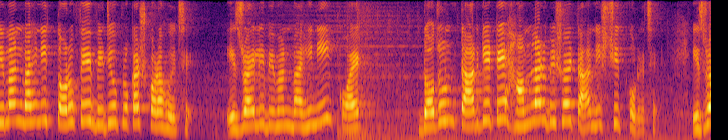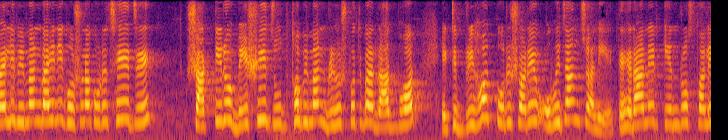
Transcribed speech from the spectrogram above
বিমান বাহিনীর তরফে ভিডিও প্রকাশ করা হয়েছে। ইসরায়েলি বিমান বাহিনী কয়েক ডজন টার্গেটে হামলার বিষয়টা নিশ্চিত করেছে। ইসরায়েলি বিমান বাহিনী ঘোষণা করেছে যে ষাটটিরও বেশি যুদ্ধ বিমান বৃহস্পতিবার রাতভর একটি বৃহৎ পরিসরে অভিযান চালিয়ে তেহরানের কেন্দ্রস্থলে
